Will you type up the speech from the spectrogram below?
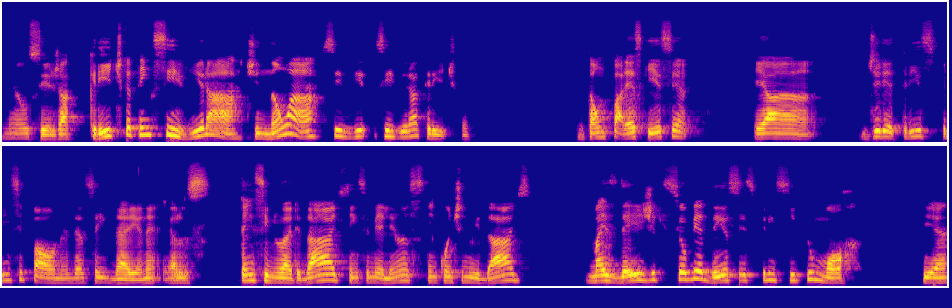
Né? Ou seja, a crítica tem que servir à arte, não a arte servir, servir à crítica. Então parece que esse é, é a diretriz principal né, dessa ideia. Né? Elas têm similaridades, têm semelhanças, têm continuidades, mas desde que se obedeça esse princípio mor, que é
